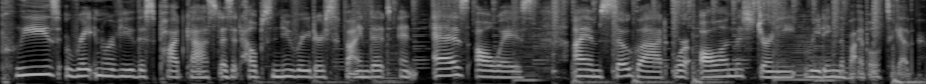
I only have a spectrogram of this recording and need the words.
please rate and review this podcast as it helps new readers find it. And as always, I am so glad we're all on this journey reading the Bible together.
